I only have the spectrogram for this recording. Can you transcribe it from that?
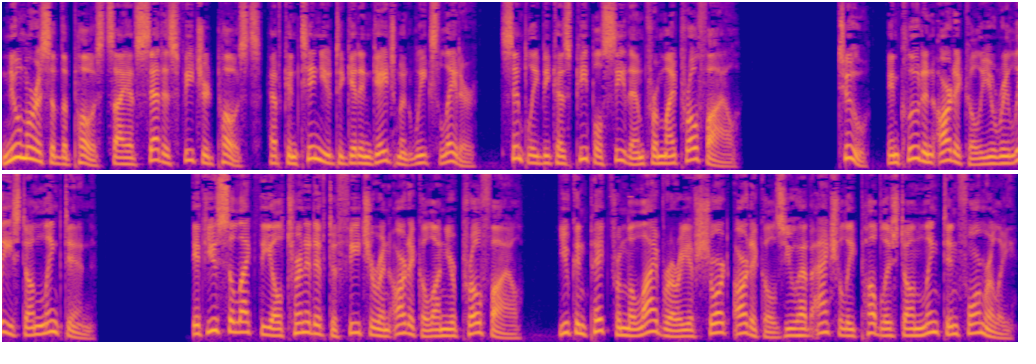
Numerous of the posts I have set as featured posts have continued to get engagement weeks later, simply because people see them from my profile. 2. Include an article you released on LinkedIn. If you select the alternative to feature an article on your profile, you can pick from the library of short articles you have actually published on LinkedIn formerly.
